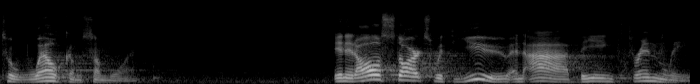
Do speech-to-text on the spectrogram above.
to welcome someone. And it all starts with you and I being friendly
